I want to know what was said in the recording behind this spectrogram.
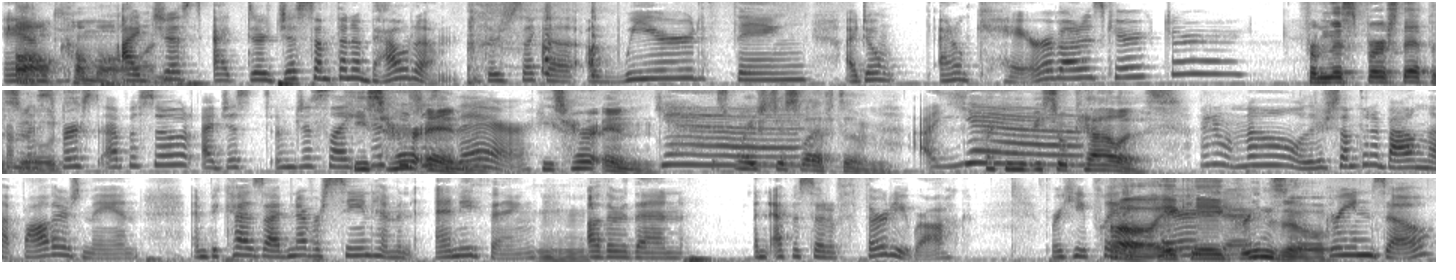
And Oh, come on. I just, I, there's just something about him. There's like a, a weird thing. I don't, I don't care about his character From this first episode. from this first episode. I just, I'm just like, He's hurting. Just there. He's hurting. Yeah. His wife's just left him. Uh, yeah. How can you be so callous? I don't know. There's something about him that bothers me, and and because I've never seen him in anything Mm-hmm. other than an episode of Thirty Rock, where he played Oh, a aka Greenzo. Greenzo.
